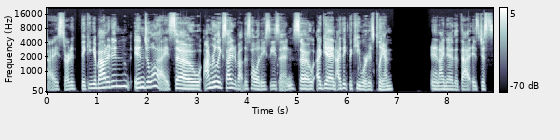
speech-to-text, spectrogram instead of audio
I started thinking about it in in July. So I'm really excited about this holiday season. So again, I think the key word is plan. And I know that that is just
